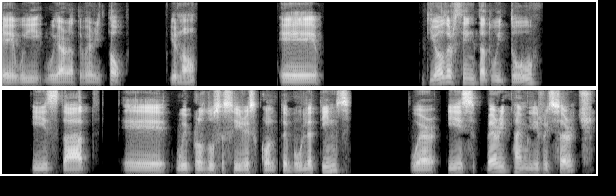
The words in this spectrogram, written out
uh, we we are at the very top. You know. The other thing that we do is that uh, we produce a series called the bulletins, where is very timely research.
